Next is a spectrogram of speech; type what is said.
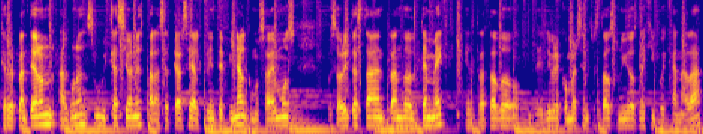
que replantearon algunas ubicaciones para acercarse al cliente final. Como sabemos, pues ahorita está entrando el TEMEC, el Tratado de Libre Comercio entre Estados Unidos, México y Canadá,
